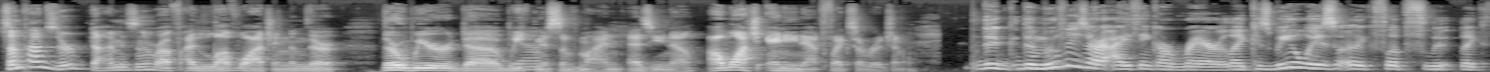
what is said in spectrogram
sometimes they're diamonds in the rough. I love watching them. They're they're weird uh, weakness of mine as you know. I'll watch any Netflix original. the the movies are I think are rare like because we always like flip flu- like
